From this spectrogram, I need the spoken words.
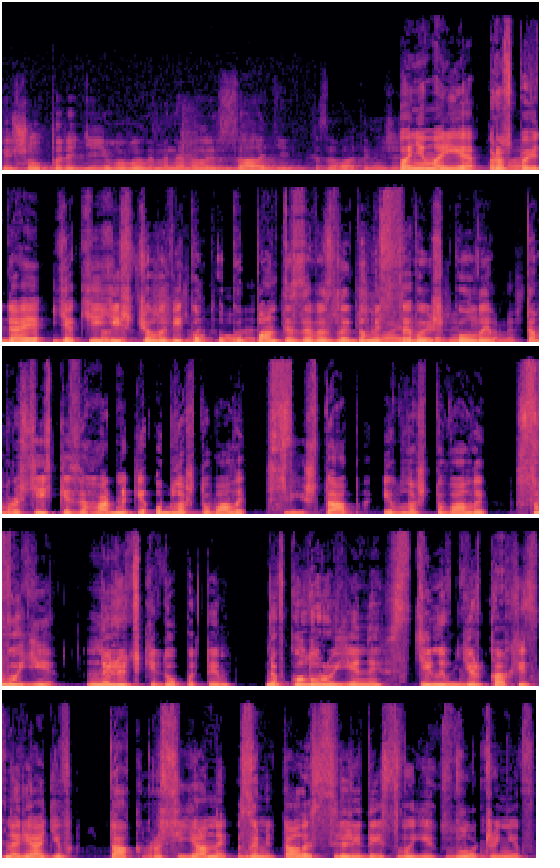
йшов впереді, його вели, мене вели ззаді. Пані Марія розповідає, як її з чоловіком «Що ж ви окупанти завезли до місцевої школи. Там російські загарбники облаштували свій штаб і влаштували свої нелюдські допити. Навколо руїни, стіни в дірках від снарядів. Так росіяни замітали сліди своїх злочинів.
